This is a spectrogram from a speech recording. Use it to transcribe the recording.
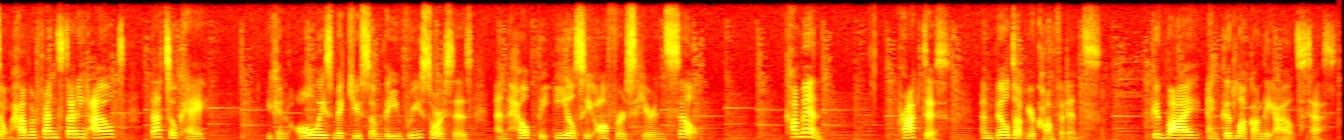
Don't have a friend studying IELTS? That's okay. You can always make use of the resources and help the ELC offers here in CILL. Come in, practice, and build up your confidence. Goodbye and good luck on the IELTS test.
